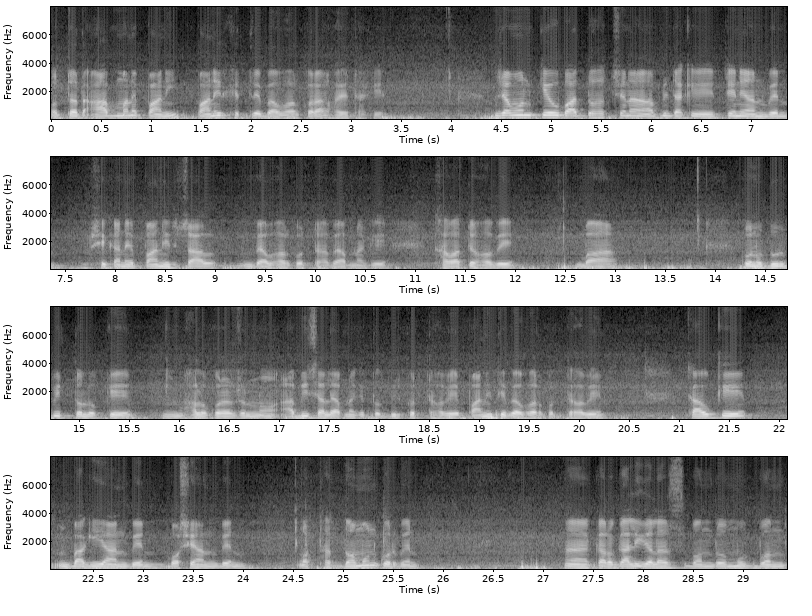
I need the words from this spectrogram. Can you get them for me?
অর্থাৎ আব মানে পানি, পানির ক্ষেত্রে ব্যবহার করা হয়ে থাকে। যেমন কেউ বাধ্য হচ্ছে না, আপনি তাকে টেনে আনবেন, সেখানে পানির চাল ব্যবহার করতে হবে আপনাকে। খাওয়াতে হবে বা কোনো দুর্বৃত্ত লোককে ভালো করার জন্য আবি চালে আপনাকে তদবির করতে হবে, পানিতে ব্যবহার করতে হবে। কাউকে বাগিয়ে আনবেন, বসে আনবেন, অর্থাৎ দমন করবেন কারও গালিগালাজ বন্ধ, মুখ বন্ধ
